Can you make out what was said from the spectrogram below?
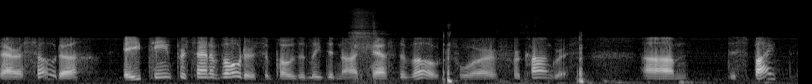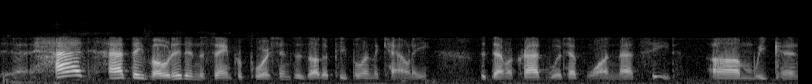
Sarasota, 18% of voters supposedly did not cast a vote for for Congress. Um, despite had had they voted in the same proportions as other people in the county, the Democrat would have won that seat um, we can,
